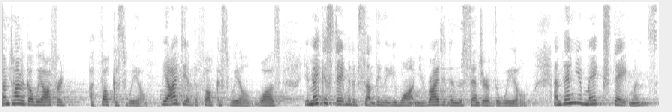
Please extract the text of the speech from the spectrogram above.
some time ago we offered a focus wheel. The idea of the focus wheel was you make a statement of something that you want and you write it in the center of the wheel. And then you make statements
